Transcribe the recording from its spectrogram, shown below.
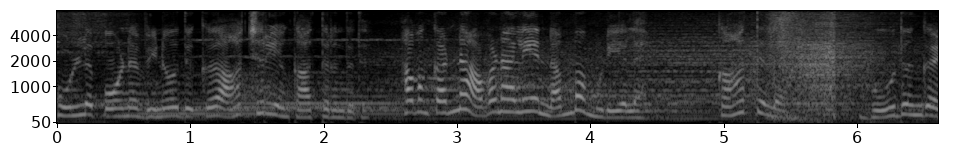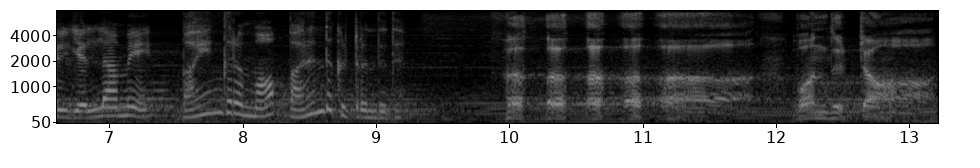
உள்ள போன வினோதுக்கு ஆச்சரியம் காத்திருந்தது. அவன் கண்ணை அவனாலேயே நம்ப முடியல. காத்துல பூதங்கள் எல்லாமே பயங்கரமா பறந்துகிட்டு இருந்தது. வந்துட்டான்.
